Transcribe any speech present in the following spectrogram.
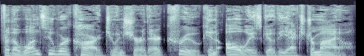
For the ones who work hard to ensure their crew can always go the extra mile,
